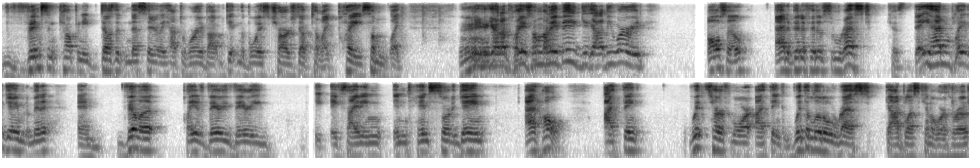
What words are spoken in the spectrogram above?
Vincent Kompany doesn't necessarily have to worry about getting the boys charged up to like play some like "Eh, you gotta play somebody big, you gotta be worried. Also, add a benefit of some rest. Because they hadn't played a game in a minute, and Villa played a very, very exciting, intense sort of game at home. I think with Turf Moor, I think with a little rest, God bless Kenilworth Road,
